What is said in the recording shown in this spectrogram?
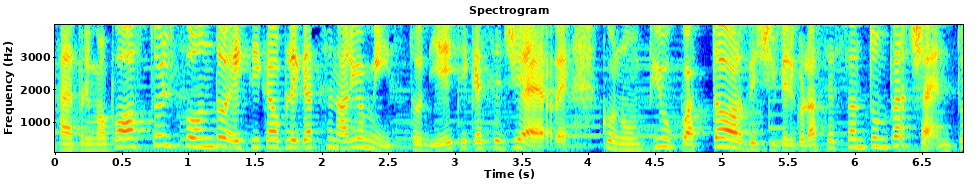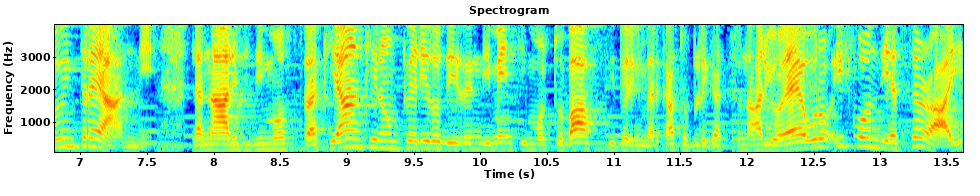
Al primo posto il fondo Etica Obbligazionario Misto di Etica SGR con un più 14,61% in tre anni. L'analisi dimostra che anche in un periodo di rendimenti molto bassi per il mercato obbligazionario euro i fondi SRI RAI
